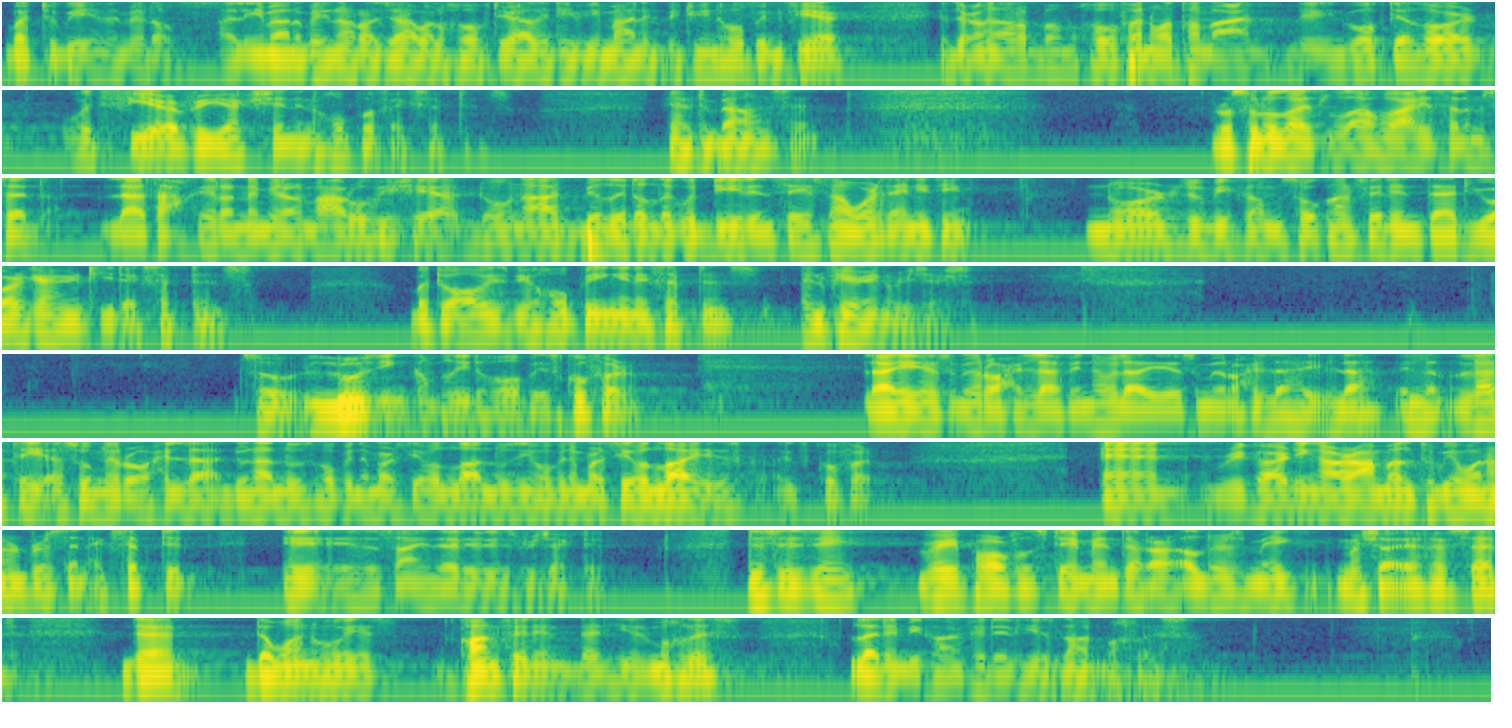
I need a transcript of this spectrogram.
but to be in the middle. Al-iman bayna raja wal khawf. The reality of iman is between hope and fear. يدعون ربهم خوفا وطمعا. They invoke their Lord with fear of rejection and hope of acceptance. We have to balance it. Rasulullah said, لا تحقرن من المعروف شيئا. Do not belittle the good deed and say it's not worth anything, nor do become so confident that you are guaranteed acceptance, but to always be hoping in acceptance and fearing rejection. So losing complete hope is kufr. لا ييأس من روح الله فإنه لا ييأس من روح الله إلا إلا لا تيأسوا من روح الله Do not lose hope in the mercy of Allah. Losing hope in the mercy of Allah is, is kufr. And regarding our amal to be 100% accepted is a sign that it is rejected. This is a very powerful statement that our elders make, mashayikh have said, that the one who is confident that he is mukhlis, let him be confident he is not mukhlis.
